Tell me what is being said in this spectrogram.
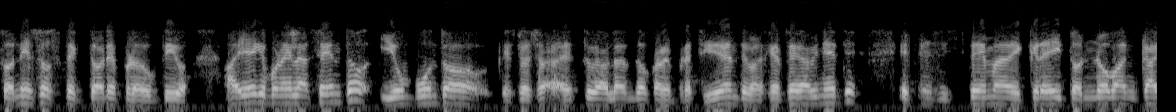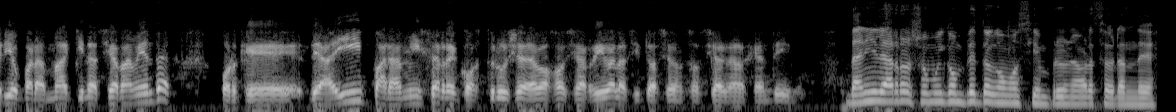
son esos sectores productivos. Ahí hay que poner el acento y un punto que yo ya estuve hablando con el presidente, con el jefe de gabinete, es el sistema de crédito no bancario para máquinas y herramientas, porque de ahí para mí se reconstruye de abajo hacia arriba la situación social en Argentina. Daniel Arroyo, muy completo como siempre, un abrazo grande.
